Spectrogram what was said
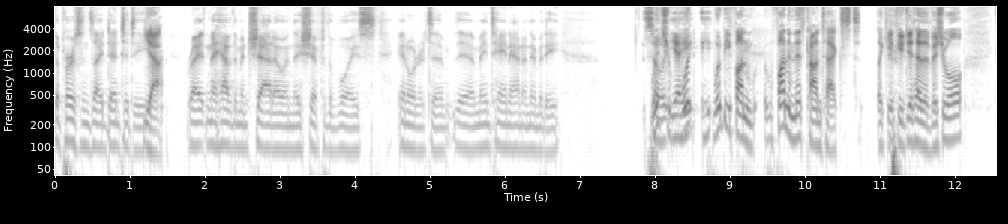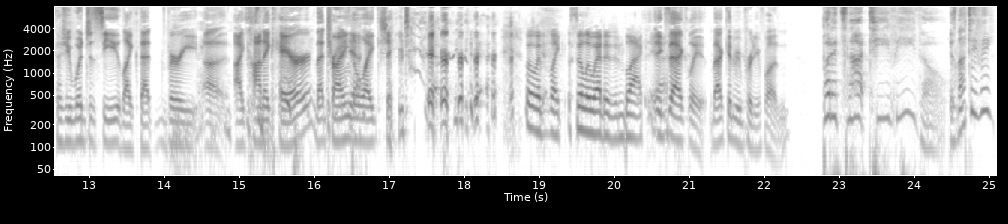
the person's identity. Yeah. Right? And they have them in shadow and they shift the voice in order to yeah, maintain anonymity. So Which yeah, would, he- would be fun fun in this context. Like if you did have the visual, because you would just see like that very uh, iconic hair, that triangle Yeah. like shaped hair. but with like silhouetted in black. Yeah. Exactly. That could be pretty fun. but it's not TV though. It's not TV.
